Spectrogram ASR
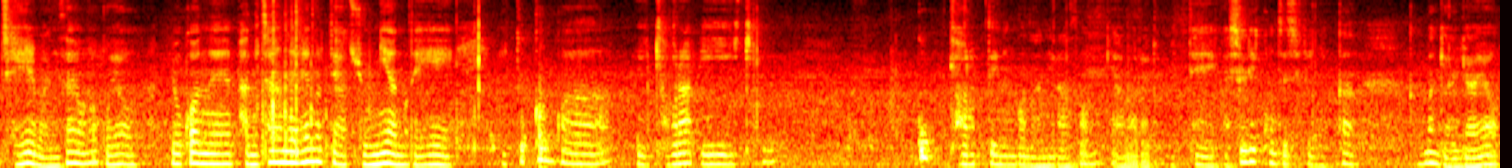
제일 많이 사용하고요. 요거는 반찬을 해놓을 때 아주 용이한데 이 뚜껑과 이 결합이 꼭 결합되는 건 아니라서 아무래도 밑에가 실리콘 재질이니까 금방 열려요.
